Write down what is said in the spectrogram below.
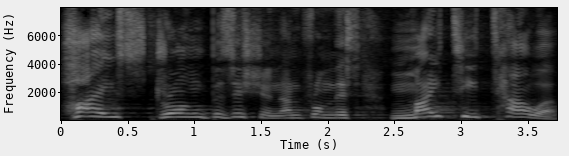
high, strong position, and from this mighty tower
